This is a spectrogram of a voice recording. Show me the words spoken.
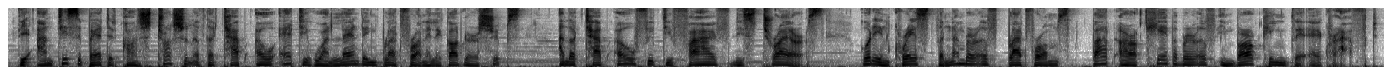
The anticipated construction of the Type 081 landing platform helicopter ships and the Type 055 destroyers could increase the number of platforms that are capable of embarking the aircraft.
